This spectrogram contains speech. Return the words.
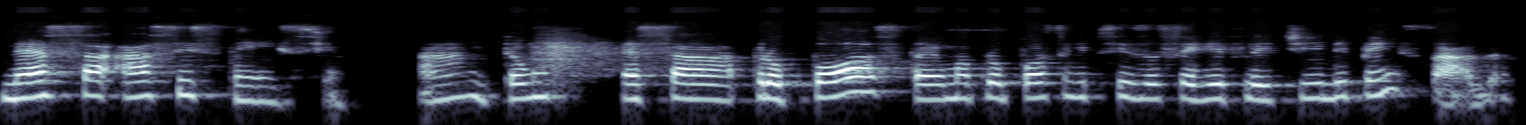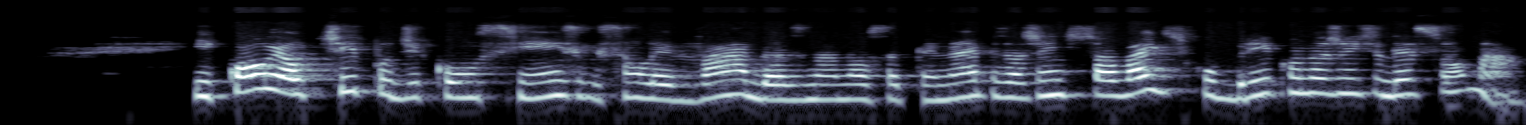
nessa assistência. Tá? Então, essa proposta é uma proposta que precisa ser refletida e pensada. E qual é o tipo de consciência que são levadas na nossa TENEPS, a gente só vai descobrir quando a gente dessomar.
